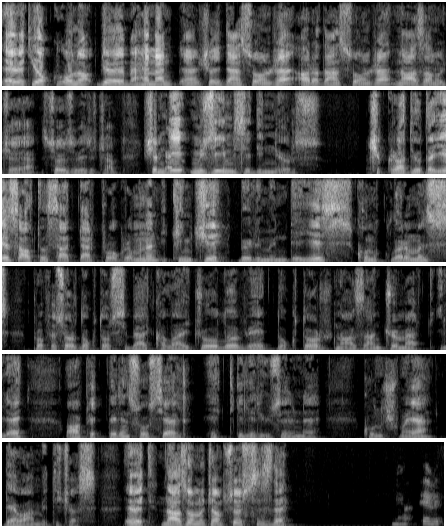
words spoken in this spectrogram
Evet yok onu e, hemen e, şeyden sonra aradan sonra Nazan Hoca'ya söz vereceğim. Şimdi tamam. müziğimizi dinliyoruz. Çık Radyo'dayız. Altın Saatler programının ikinci bölümündeyiz. Konuklarımız Profesör Doktor Sibel Kalaycıoğlu ve Doktor Nazan Cömert ile afetlerin sosyal etkileri üzerine konuşmaya devam edeceğiz. Evet Nazan Hocam söz sizde. Evet.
